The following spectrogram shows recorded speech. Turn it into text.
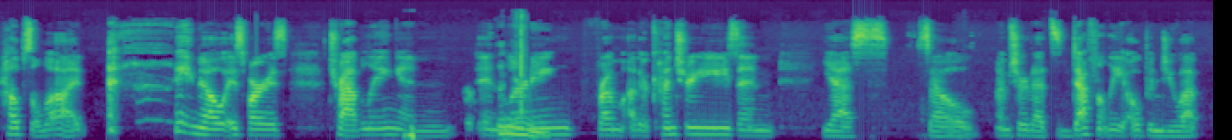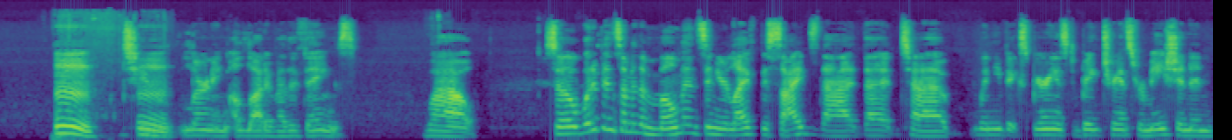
helps a lot, you know, as far as traveling and and mm. learning from other countries and yes. So, I'm sure that's definitely opened you up mm. To mm. learning a lot of other things. Wow. So, what have been some of the moments in your life besides that that uh, when you've experienced a big transformation and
